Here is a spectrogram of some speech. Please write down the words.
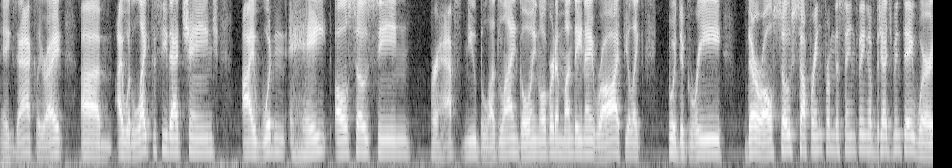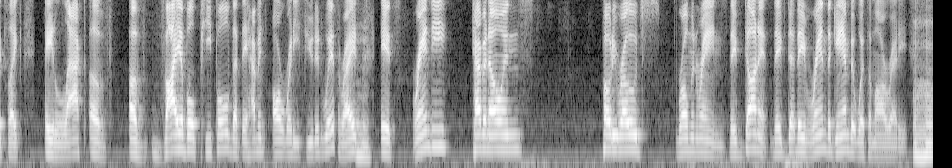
Exactly right. Um, I would like to see that change. I wouldn't hate also seeing perhaps new bloodline going over to Monday Night Raw. I feel like to a degree they're also suffering from the same thing of the Judgment Day, where it's like a lack of of viable people that they haven't already feuded with. Right? Mm-hmm. It's Randy, Kevin Owens, Cody Rhodes, Roman Reigns. They've done it. They've they've ran the gambit with them already. Mm-hmm.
